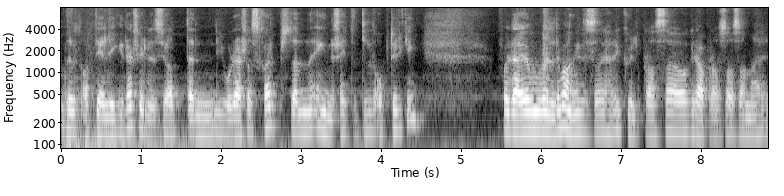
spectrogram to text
At det ligger der, skyldes jo at den jorda er så skarp, så den egner seg ikke til oppdyrking. For det er jo veldig mange av disse kultplasser og gravplasser som er,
